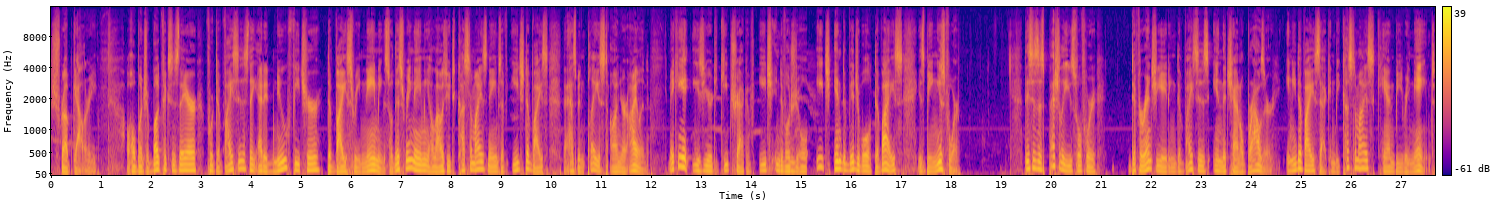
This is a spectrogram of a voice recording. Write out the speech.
shrub gallery. A whole bunch of bug fixes there. For devices, they added new feature device renaming. So, this renaming allows you to customize names of each device that has been placed on your island making it easier to keep track of each individual each individual device is being used for. This is especially useful for differentiating devices in the channel browser. Any device that can be customized can be renamed.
